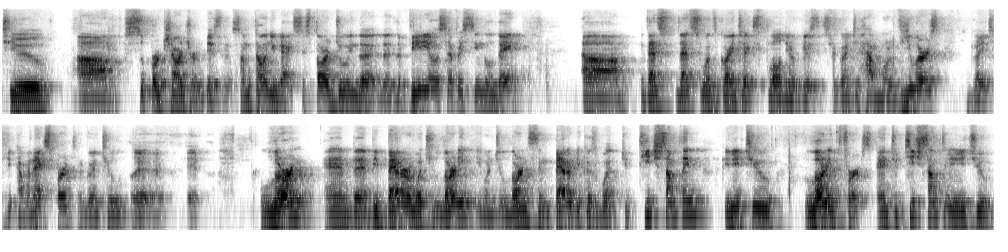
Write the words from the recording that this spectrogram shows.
to um, supercharge your business. I'm telling you guys, to start doing the, the, the videos every single day, um, that's that's what's going to explode your business. You're going to have more viewers, you're going to become an expert, you're going to uh, uh, learn and uh, be better what you're learning. You want to learn something better because when you teach something, you need to learn it first. And to teach something, you need to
